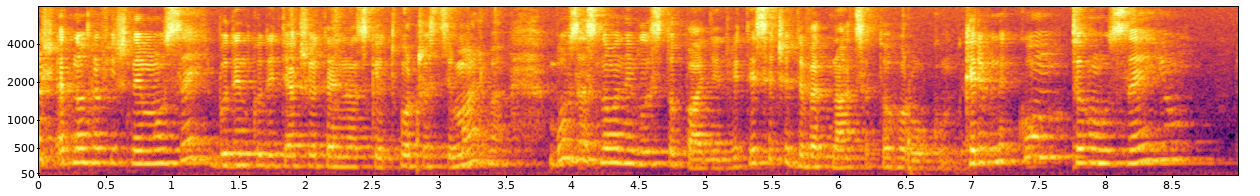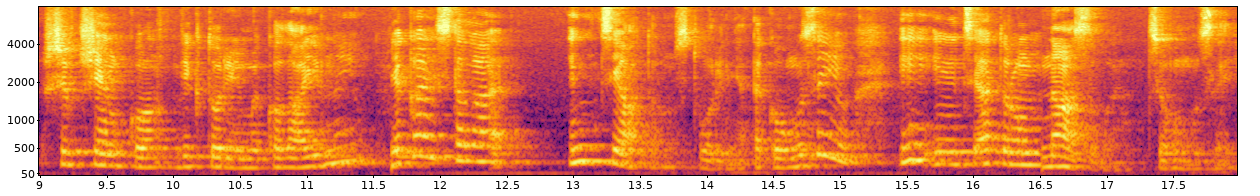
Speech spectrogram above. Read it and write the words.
Наш етнографічний музей будинку дитячої та юнацької творчості Мальва був заснований в листопаді 2019 року. Керівником цього музею Шевченко Вікторією Миколаївною, яка стала ініціатором створення такого музею і ініціатором назви цього музею.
